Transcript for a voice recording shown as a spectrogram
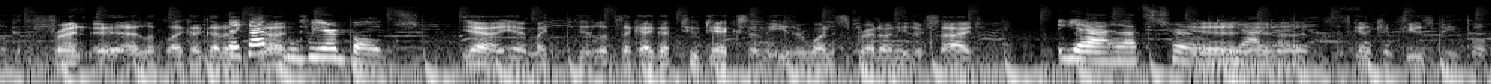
look at the front. I look like I got a They got weird bulge. Yeah, yeah. My it looks like I got two dicks, and either one spread on either side. Yeah, that's true. Yeah, Yeah, yeah, yeah, no, yeah. It's, it's gonna confuse people.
